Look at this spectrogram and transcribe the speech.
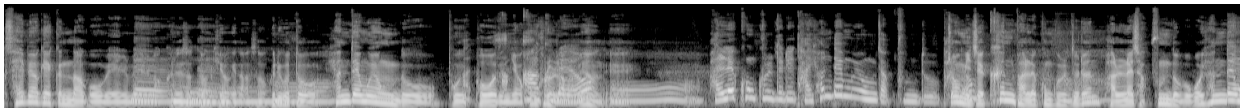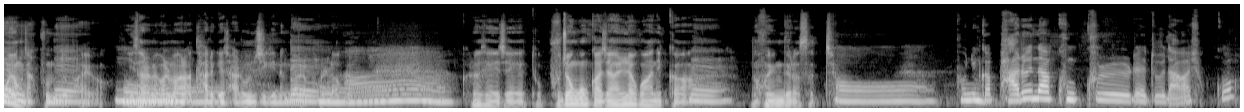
새벽에 끝나고 매일매일 네. 막 그랬었던 네. 기억이 나서 그리고 또 어. 현대무용도 보, 아, 보거든요. 아, 콩쿨을 그래요? 나가면. 예. 어, 발레 콩쿨들이 다 현대무용 작품도 좀 봐요? 이제 큰 발레 콩쿨들은 아. 발레 작품도 보고 현대무용 네. 작품도 네. 봐요. 음. 이 사람이 오. 얼마나 다르게 잘 움직이는가를 네. 보려고. 아. 그래서 이제 또 부전공까지 하려고 하니까 네. 너무 힘들었었죠. 어, 보니까 바르나 콩쿨에도 나가셨고.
